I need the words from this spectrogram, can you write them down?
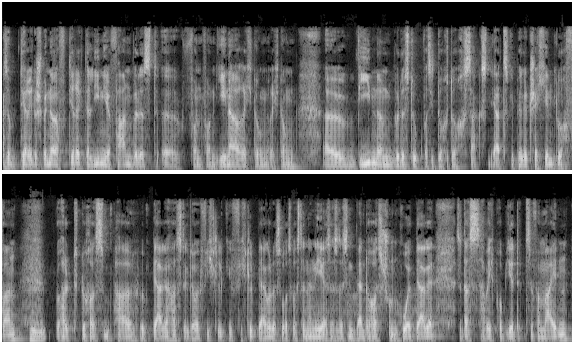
also theoretisch, wenn du auf direkter Linie fahren würdest äh, von von Jena Richtung Richtung äh, Wien, dann würdest du quasi durch durch Sachsen, Erzgebirge, Tschechien durchfahren. Mhm. Du halt durchaus ein paar Berge hast, ich glaube Fichtel, Fichtelberg oder sowas, was da in der Nähe ist. Also das sind wären durchaus schon hohe Berge. Also das habe ich probiert zu vermeiden.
